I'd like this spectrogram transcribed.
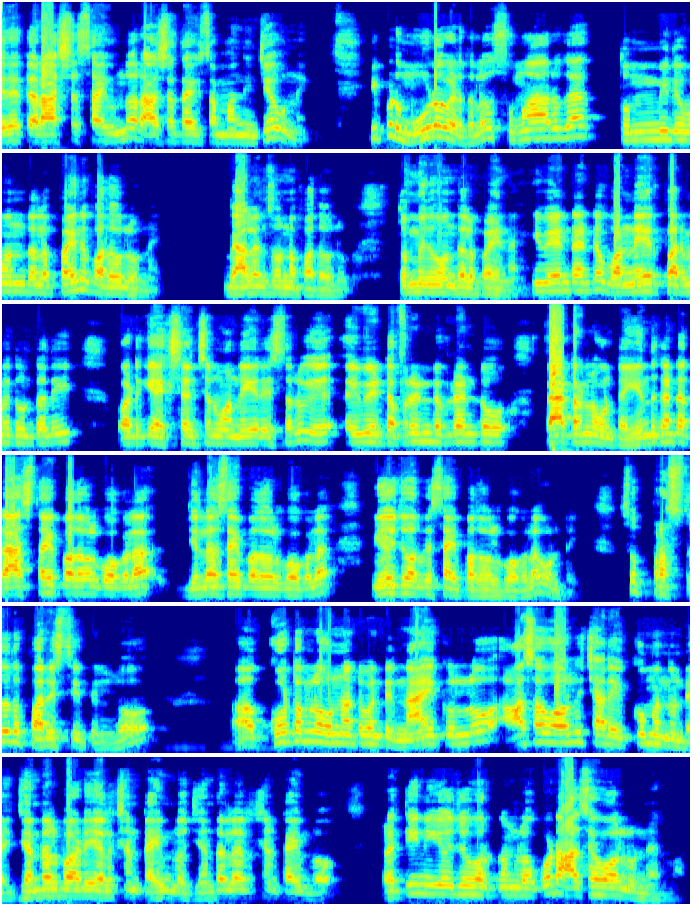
ఏదైతే రాష్ట్ర స్థాయి ఉందో రాష్ట్ర స్థాయికి సంబంధించే ఉన్నాయి. ఇప్పుడు మూడో విడతలో సుమారుగా తొమ్మిది వందల పైన పదవులు ఉన్నాయి. బ్యాలెన్స్ ఉన్న పదవులు తొమ్మిది వందల పైన. ఇవి ఏంటంటే వన్ ఇయర్ పరిమితి ఉంటుంది వాటికి ఎక్స్టెన్షన్ వన్ ఇయర్ ఇస్తారు. ఇవి డిఫరెంట్ డిఫరెంట్ ప్యాటర్న్లో ఉంటాయి. ఎందుకంటే రాష్ట్ర స్థాయి పదవులకు ఒకలా జిల్లా స్థాయి పదవులకు ఒకలా నియోజకవర్గ స్థాయి పదవులకు ఒకలా ఉంటాయి. సో ప్రస్తుత పరిస్థితుల్లో కూటమిలో ఉన్నటువంటి నాయకుల్లో ఆశావాళ్ళు చాలా ఎక్కువ మంది ఉండే. జనరల్ బాడీ ఎలక్షన్ టైంలో జనరల్ ఎలక్షన్ టైంలో ప్రతి నియోజకవర్గంలో కూడా ఆశావాళ్ళు ఉన్నాయన్నమాట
